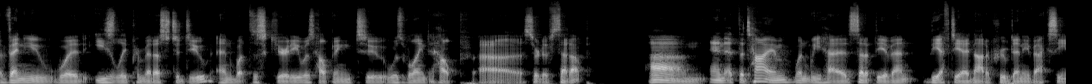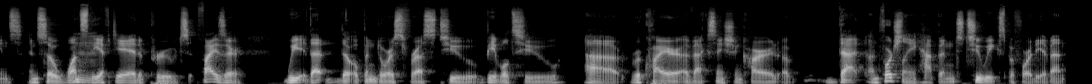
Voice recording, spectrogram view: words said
venue would easily permit us to do and what the security was helping to was willing to help uh, sort of set up. Um, and at the time when we had set up the event, the FDA had not approved any vaccines. And so once mm. the FDA had approved Pfizer, we that the opened doors for us to be able to uh, require a vaccination card. That unfortunately happened two weeks before the event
